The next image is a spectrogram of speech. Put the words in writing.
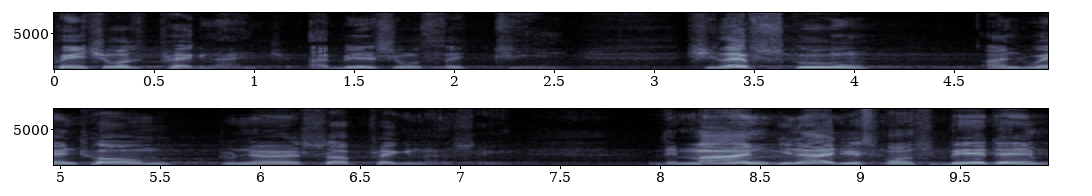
when she was pregnant. I believe she was 13. She left school and went home to nurse her pregnancy. The man denied responsibility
